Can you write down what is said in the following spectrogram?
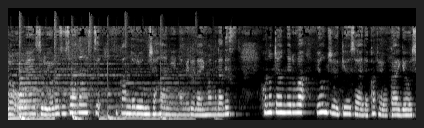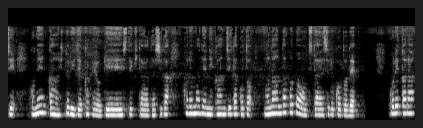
を応援するよろず相談室、セカンドルーム支配人のミルダ今村です。このチャンネルは49歳でカフェを開業し、5年間一人でカフェを経営してきた私が、これまでに感じたこと、学んだことをお伝えすることで、これから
